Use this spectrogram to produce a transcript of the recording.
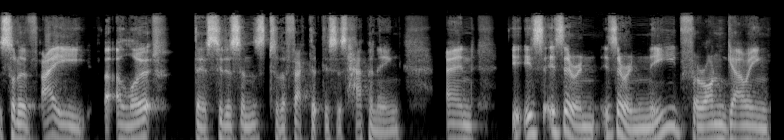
sort of a alert their citizens to the fact that this is happening? And is is there an is there a need for ongoing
